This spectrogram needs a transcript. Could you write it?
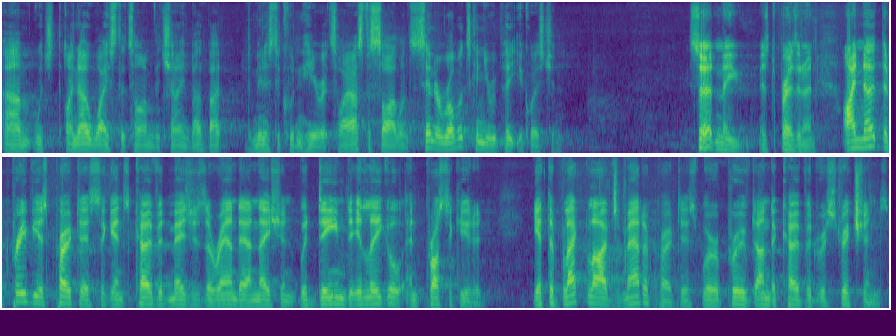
um, which I know wastes the time of the chamber, but the minister couldn't hear it, so I asked for silence. Senator Roberts, can you repeat your question? Certainly, Mr President. I note that previous protests against COVID measures around our nation were deemed illegal and prosecuted, yet the Black Lives Matter protests were approved under COVID restrictions.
